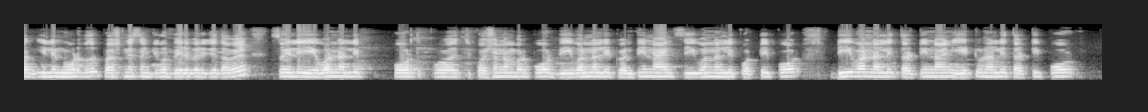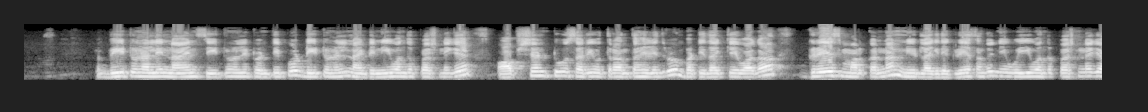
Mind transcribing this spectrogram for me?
ಒನ್ ಇಲ್ಲಿ ನೋಡಬಹುದು ಪ್ರಶ್ನೆ ಸಂಖ್ಯೆಗಳು ಬೇರೆ ಬೇರೆ ಇದಾವೆ. ಸೊ ಇಲ್ಲಿ ಎ ಒನ್ನಲ್ಲಿ fourth question number four B ಒನ್ನಲ್ಲಿ ಟ್ವೆಂಟಿ ನೈನ್ ಸಿ ಒನ್ನಲ್ಲಿ ಫೋರ್ಟಿ ಫೋರ್ ಡಿ ಒನ್ನಲ್ಲಿ ತರ್ಟಿ ನೈನ್ ಎ ಟು ನಲ್ಲಿ ತರ್ಟಿ ಫೋರ್ ಬಿ ಟು ನಲ್ಲಿ ನೈನ್ ಸಿ ಟು ನಲ್ಲಿ ಟ್ವೆಂಟಿ ಫೋರ್ ಡಿ ಟು ನಲ್ಲಿ ನೈನ್ಟೀನ್ ಈ ಒಂದು ಪ್ರಶ್ನೆಗೆ ಆಪ್ಷನ್ ಟು ಸರಿ ಉತ್ತರ ಅಂತ ಹೇಳಿದ್ರು ಬಟ್ ಇದಕ್ಕೆ ಇವಾಗ ಗ್ರೇಸ್ ಮಾರ್ಕ್ ಅನ್ನ ನೀಡಲಾಗಿದೆ. ಗ್ರೇಸ್ ಅಂದ್ರೆ ನೀವು ಈ ಒಂದು ಪ್ರಶ್ನೆಗೆ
